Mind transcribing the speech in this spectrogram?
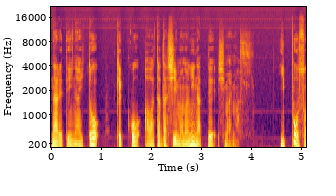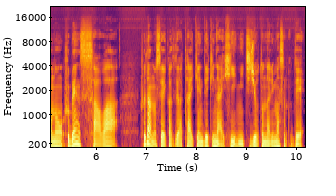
慣れていないと結構慌ただしいものになってしまいます。一方その不便さは普段の生活では体験できない非日常となりますので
